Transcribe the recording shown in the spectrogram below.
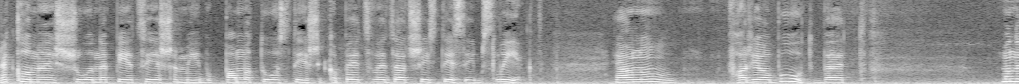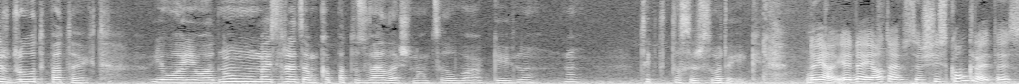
reklamēs šo nepieciešamību, pamatos tieši kāpēc vajadzētu šīs tiesības liekt. Jā, nu, var jau būt, bet man ir grūti pateikt. Jo, jo nu, mēs redzam, ka pat uz vēlēšanām cilvēki. Nu, nu, Cik tas ir svarīgi? Nu jā, ja ne, jautājums ir šis konkrētais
